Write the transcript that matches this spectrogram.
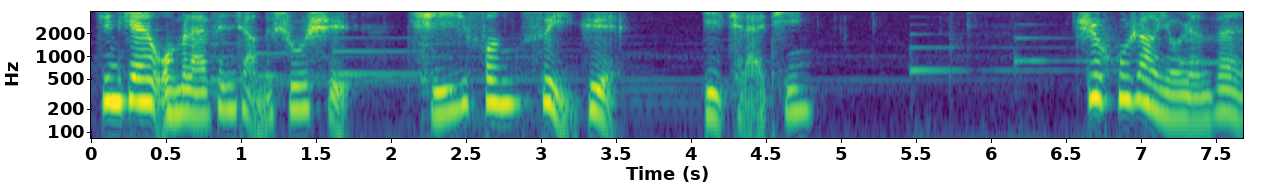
今天我们来分享的书是《奇峰岁月》，一起来听。知乎上有人问：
